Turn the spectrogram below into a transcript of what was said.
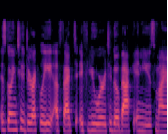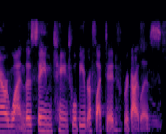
is going to directly affect if you were to go back and use MyR1. The same change will be reflected regardless.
